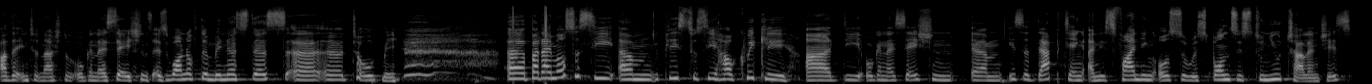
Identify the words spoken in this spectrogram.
other international organizations, as one of the ministers uh, uh, told me. Uh, but I'm also see, um, pleased to see how quickly uh, the organization um, is adapting and is finding also responses to new challenges.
